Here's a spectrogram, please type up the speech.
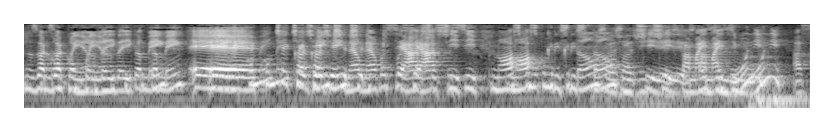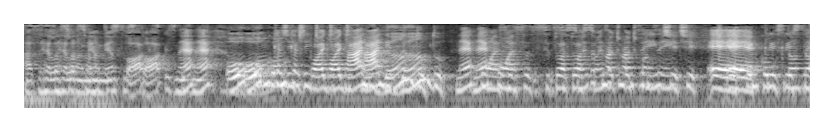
nos acompanhando aí também. É, comente com a gente, né? O que você acha se nós, como cristãos, a gente está mais imune a relacionamentos tóxicos, né? Ou como que a gente pode estar lidando com essas situações, afinal de contas, a gente, como cristãos, a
